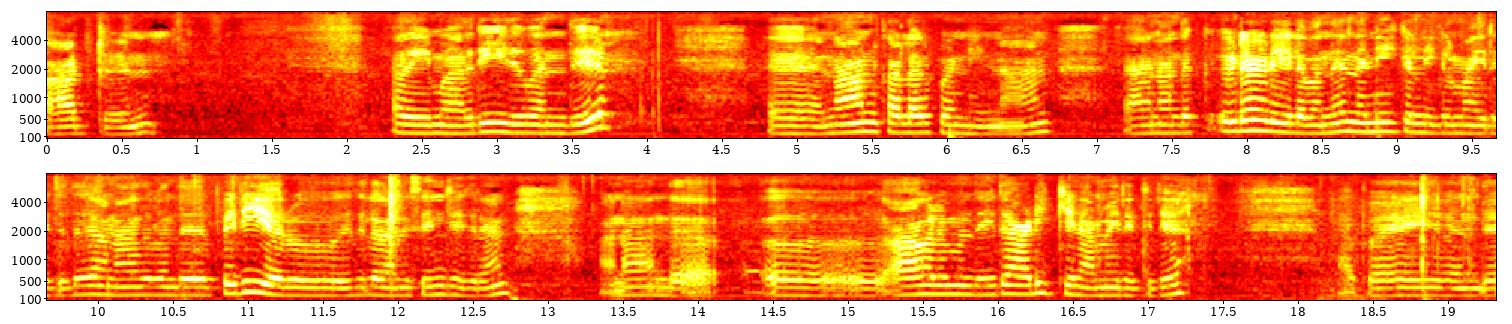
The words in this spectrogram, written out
காட்டுறேன். அதே மாதிரி இது வந்து நான் கலர் பண்ணினான். ஆனால் அந்த இடையிடையில வந்து இந்த நீக்கல் நீக்கலமாக இருக்குது. ஆனால் அது வந்து பெரிய ஒரு இதில் வந்து செஞ்சுக்கிறேன். ஆனால் அந்த ஆகலும் இந்த இது அடிக்கலாமல் இருக்குது. அப்போ இது வந்து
